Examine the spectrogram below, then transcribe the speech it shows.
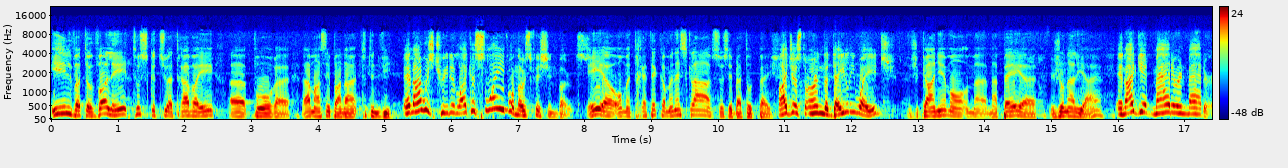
Il va te voler tout ce que tu as travaillé euh, pour euh, ramasser pendant toute une vie. And I was treated like a slave on those fishing boats. Et euh, on me traitait comme un esclave sur ces bateaux de pêche. I just earned the daily wage, Je gagnais mon, ma, ma paye euh, journalière. and I'd get madder and madder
